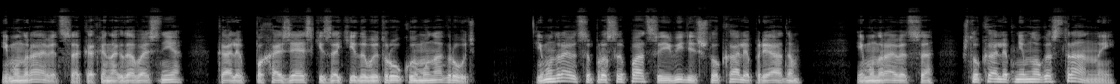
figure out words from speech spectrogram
Ему нравится, как иногда во сне Калеб по-хозяйски закидывает руку ему на грудь. Ему нравится просыпаться и видеть, что Калеб рядом. Ему нравится, что Калеб немного странный,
